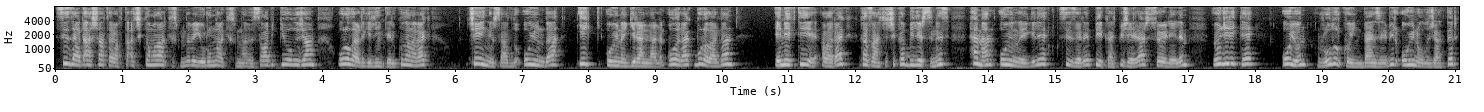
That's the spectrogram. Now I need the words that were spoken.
Sizler de aşağı tarafta açıklamalar kısmında ve yorumlar kısmında da sabitliyor olacağım. Oralardaki linkleri kullanarak Chainers adlı oyunda ilk oyuna girenlerden olarak buralardan NFT alarak kazançlı çıkabilirsiniz. Hemen oyunla ilgili sizlere birkaç bir şeyler söyleyelim. Öncelikle oyun Rollercoin benzeri bir oyun olacaktır.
